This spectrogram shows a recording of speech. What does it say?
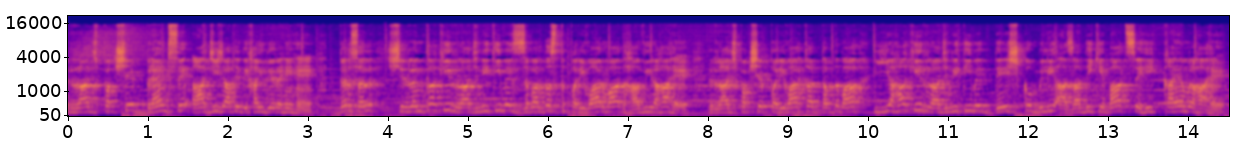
राजपक्षे ब्रांड से आज ही जाते दिखाई दे रहे हैं। दरअसल, श्रीलंका की राजनीति में ज़बरदस्त परिवारवाद हावी रहा है। राजपक्षे परिवार का दबदबा यहाँ की राजनीति में देश को मिली आज़ादी के बाद से ही कायम रहा है।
